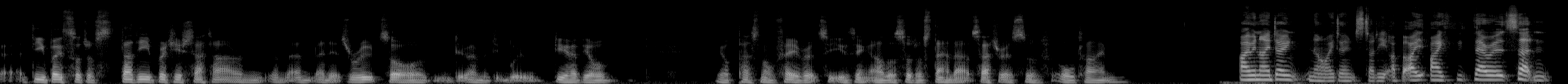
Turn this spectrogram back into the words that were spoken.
uh, do you both sort of study British satire and and, and its roots, or um, do do you have your your personal favourites that you think are the sort of standout satirists of all time? I mean, I don't. No, I don't study. But I, I think there are certain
